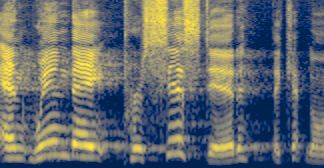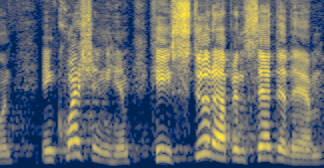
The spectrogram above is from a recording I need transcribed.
And when they persisted, they kept going, in questioning him, he stood up and said to them,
